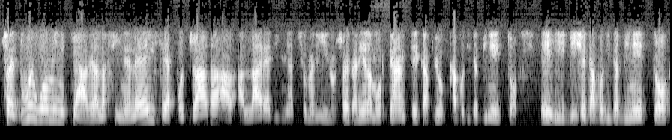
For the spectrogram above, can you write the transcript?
cioè due uomini chiave, alla fine lei si è appoggiata a, all'area di Ignazio Marino, cioè Daniela Morgante capo, capo di gabinetto e il vice capo di gabinetto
